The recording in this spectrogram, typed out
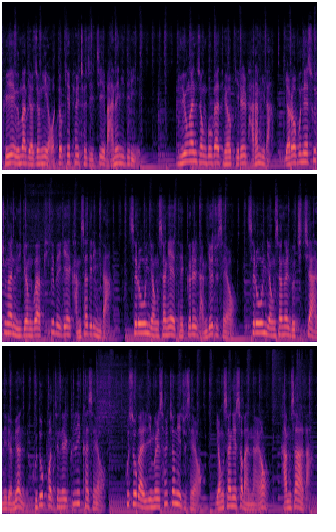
그의 음악 여정이 어떻게 펼쳐질지 많은 이들이 유용한 정보가 되었기를 바랍니다. 여러분의 소중한 의견과 피드백에 감사드립니다. 새로운 영상에 댓글을 남겨주세요. 새로운 영상을 놓치지 않으려면 구독 버튼을 클릭하세요. 후속 알림을 설정해주세요. 영상에서 만나요. 감사하다.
